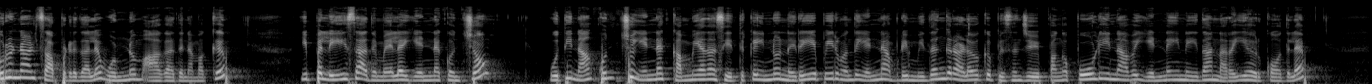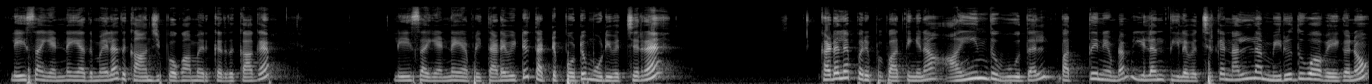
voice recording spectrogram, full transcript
ஒரு நாள் சாப்பிட்றதால ஒன்றும் ஆகாது நமக்கு. இப்போ லேசாக அது மேலே எண்ணெய் கொஞ்சம் ஊற்றி நான் கொஞ்சம் எண்ணெய் கம்மியாக தான் சேர்த்துருக்கேன். இன்னும் நிறைய பேர் வந்து எண்ணெய் அப்படியே மிதங்குற அளவுக்கு பிசைஞ்சு வைப்பாங்க. போலினாவே எண்ணெய் நெய் தான் நிறைய இருக்கும் அதில். லேசாக எண்ணெய் அது மேலே அது காஞ்சி போகாமல் இருக்கிறதுக்காக. லேசாக எண்ணெய் அப்படி தடவிட்டு தட்டு போட்டு மூடி வச்சிடுறேன். கடலைப்பருப்பு பார்த்தீங்கன்னா ஐந்து ஊதல் பத்து நிமிடம் இளந்தீல வச்சுருக்கேன். நல்லா மிருதுவாக வேகணும்.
